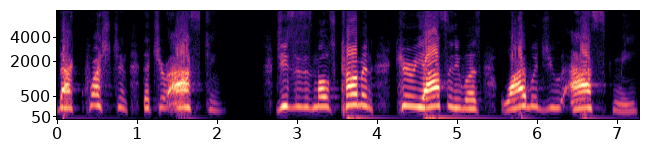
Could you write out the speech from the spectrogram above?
that question that you're asking? Jesus' most common curiosity was, Why would you ask me?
